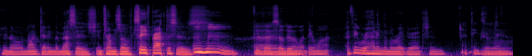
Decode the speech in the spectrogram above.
you know, not getting the message in terms of safe practices. Mm-hmm. People are still doing what they want. I think we're heading in the right direction. I think so too.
